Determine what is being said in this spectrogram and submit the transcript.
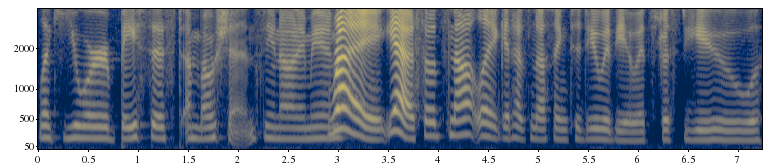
like your basest emotions. You know what I mean? Right. Yeah. So it's not like it has nothing to do with you. It's just you,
